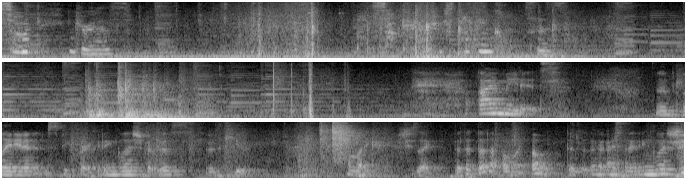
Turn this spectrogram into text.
So dangerous. That's so dangerous. Nothing closes. I made it. The lady didn't speak very good English, but it was it was cute. I'm like, she's like, da da da. da. I'm like, oh, da da da. I said in English.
